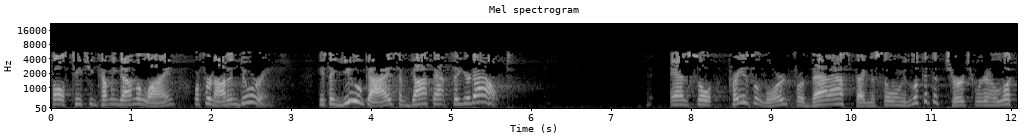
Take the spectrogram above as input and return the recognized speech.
false teaching coming down the line, or for not enduring. He said, You guys have got that figured out. And so, praise the Lord for that aspect. And so, when we look at the church, we're going to look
